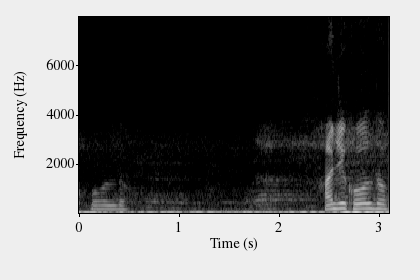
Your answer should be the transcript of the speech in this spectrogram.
खोल दो। हाँ जी खोल दो।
